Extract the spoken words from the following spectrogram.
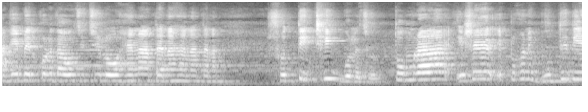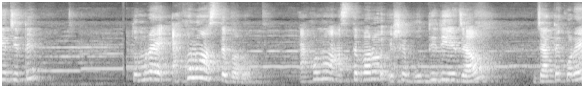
আগে বের করে দেওয়া উচিত ছিল হ্যানা তেনা হ্যানা তেনা। সত্যি ঠিক বলেছ। তোমরা এসে একটুখানি বুদ্ধি দিয়ে যেতে। তোমরা এখনও আসতে পারো। এখনও আসতে পারো, এসে বুদ্ধি দিয়ে যাও, যাতে করে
